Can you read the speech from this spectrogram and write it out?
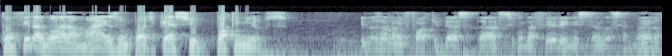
Confira agora mais um podcast POC News. E no Jornal em Foque desta segunda-feira, iniciando a semana,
